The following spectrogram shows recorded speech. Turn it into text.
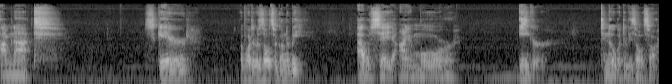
I'm not scared of what the results are going to be. I would say I am more eager to know what the results are.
